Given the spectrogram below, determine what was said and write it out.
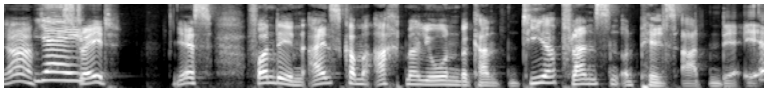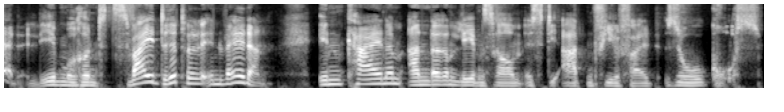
Ja, Yay. straight. Yes. Von den 1,8 Millionen bekannten Tier-, Pflanzen- und Pilzarten der Erde leben rund zwei Drittel in Wäldern. In keinem anderen Lebensraum ist die Artenvielfalt so groß.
